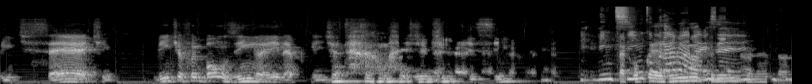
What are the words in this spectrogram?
27. 20 eu fui bonzinho aí, né? Porque a gente já tá com mais de 25. Tá com o 25 para pezinho no mais, 30, é. né? Tá.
